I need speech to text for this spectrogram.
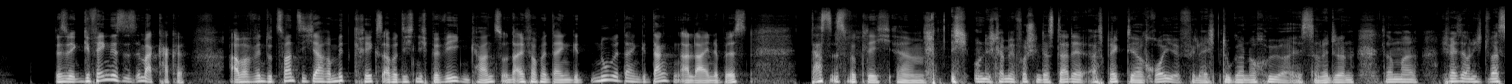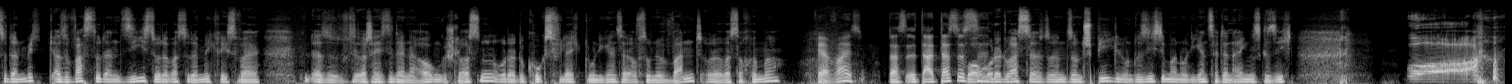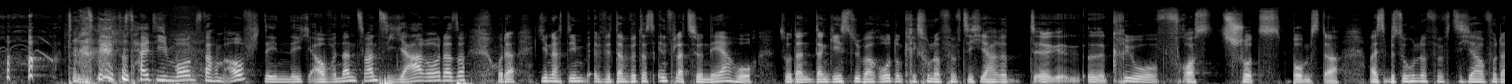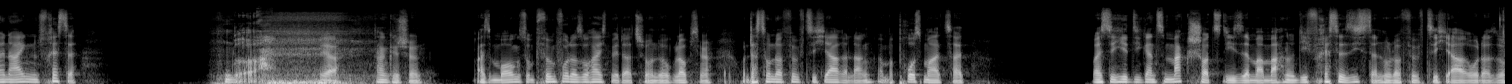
Deswegen, Gefängnis ist immer Kacke. Aber wenn du 20 Jahre mitkriegst, aber dich nicht bewegen kannst und einfach mit deinen, nur mit deinen Gedanken alleine bist, das ist wirklich, ähm, Ich, und ich kann mir vorstellen, dass da der Aspekt der Reue vielleicht sogar noch höher ist. Wenn du dann, sag mal, ich weiß ja auch nicht, was du dann mit, also was du dann siehst oder was du dann mitkriegst, weil, also wahrscheinlich sind deine Augen geschlossen oder du guckst vielleicht nur die ganze Zeit auf so eine Wand oder was auch immer. wer weiß. Das, äh, da- das ist. Boah, oder du hast da so, so einen Spiegel und du siehst immer nur die ganze Zeit dein eigenes Gesicht. Boah. Das, halte ich morgens nach dem Aufstehen nicht auf. Und dann 20 Jahre oder so. Oder je nachdem, äh, dann wird das inflationär hoch. So, dann, dann gehst du über Rot und kriegst 150 Jahre äh, äh, Kryofrostschutz-Bums da. Weißt du, bist du 150 Jahre vor deiner eigenen Fresse. Boah. Ja, danke schön. Also morgens um 5 oder so reicht mir das schon, du glaubst mir. Und das 150 Jahre lang, aber Prost Mahlzeit. Weißt du, hier die ganzen Max-Shots, die sie immer machen und die Fresse siehst dann 150 Jahre oder so.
